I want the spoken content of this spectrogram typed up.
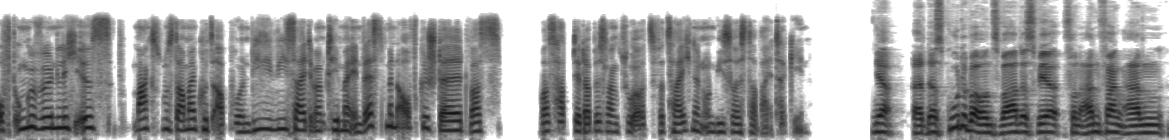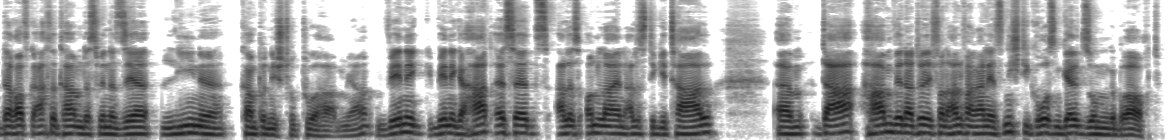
oft ungewöhnlich ist. Magst du uns da mal kurz abholen? Wie, wie seid ihr beim Thema Investment aufgestellt? Was, was habt ihr da bislang zu verzeichnen und wie soll es da weitergehen? Ja, äh, das Gute bei uns war, dass wir von Anfang an darauf geachtet haben, dass wir eine sehr leane Company-Struktur haben. Ja, wenig, wenige Hard Assets, alles online, alles digital. Ähm, da haben wir natürlich von Anfang an jetzt nicht die großen Geldsummen gebraucht.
